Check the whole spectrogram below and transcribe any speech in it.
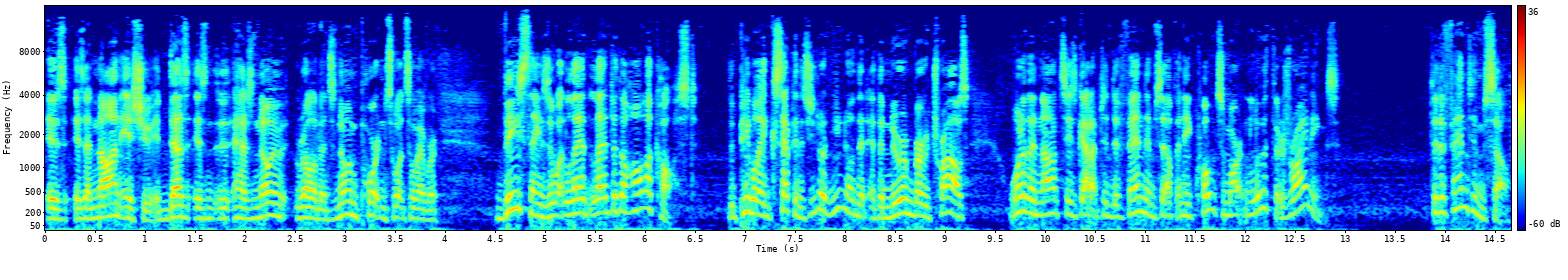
is, is a non-issue. It, does, is, it has no relevance, no importance whatsoever. These things are what led, led to the Holocaust. The people accepting this. You know, you know that at the Nuremberg trials, one of the Nazis got up to defend himself, and he quotes Martin Luther's writings to defend himself.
